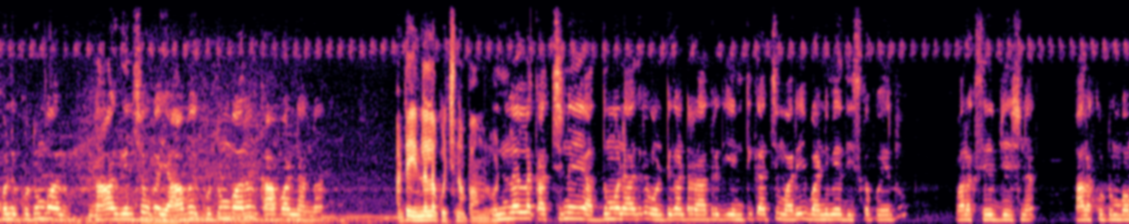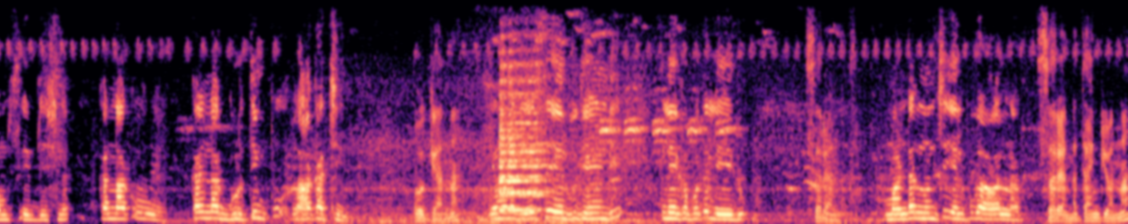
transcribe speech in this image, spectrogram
కొన్ని కుటుంబాలు నాకు తెలిసి ఒక యాభై కుటుంబాలను కాపాడిన అన్న. అంటే ఇళ్ళకి వచ్చిన పాములు. ఇళ్ళకి వచ్చినాయి అద్దుమ రాత్రి ఒంటి గంట రాత్రికి ఇంటికి వచ్చి మరీ బండి మీద తీసుకుపోయారు వాళ్ళకి సేవ్ చేసిన వాళ్ళ కుటుంబం సేవ్ చేసిన. కానీ నాకు కానీ నాకు గుర్తింపు రాకొచ్చింది. ఓకే అన్న. ఏమైనా చేస్తే హెల్ప్ చేయండి. లేకపోతే లేదు. సరే అన్న. మండల్ నుంచి హెల్ప్ కావాలి నాకు. సరే అన్న థ్యాంక్ యూ అన్న.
